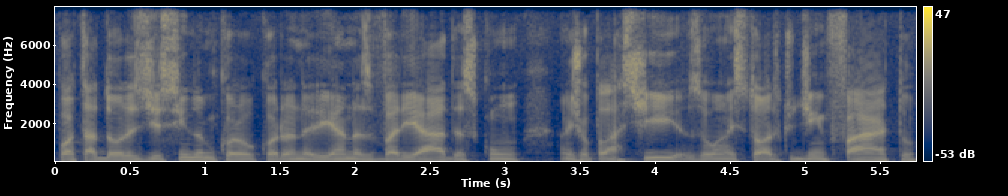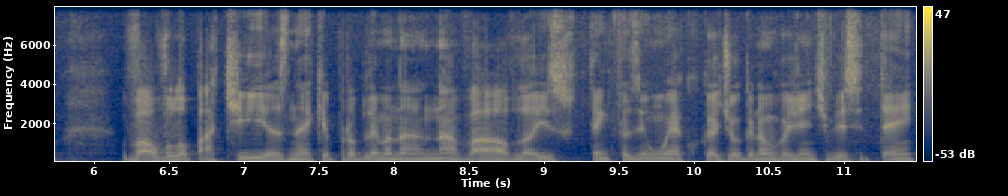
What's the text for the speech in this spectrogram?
portadores de síndrome coronarianas variadas com angioplastias ou um histórico de infarto, valvulopatias, né, que é problema na, na válvula, isso tem que fazer um ecocardiograma para a gente ver se tem,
